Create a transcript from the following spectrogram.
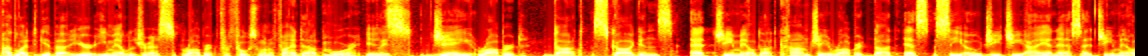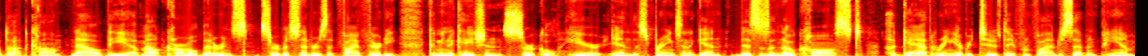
I'd like to give out your email address, Robert, for folks who want to find out more. It's jrobert.scoggins at gmail.com, jrobert.scoggins at gmail.com. Now, the uh, Mount Carmel Veterans Service Center is at 530 Communication Circle here in the Springs. And again, this is a no-cost uh, gathering every Tuesday from 5 to 7 p.m.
